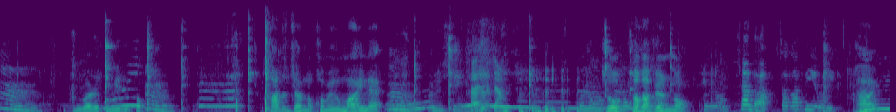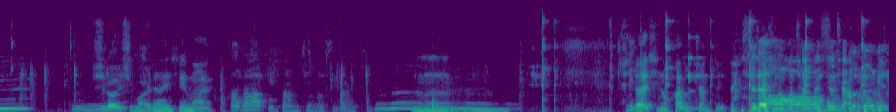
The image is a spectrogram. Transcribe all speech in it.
うん。言われてみるとカズちゃんの米うまいね。うん。うん美味しいね。カルちゃん。このそう佐賀県の。この佐賀佐賀日和。はい。白石米。白石米。多田明さんちの白石うん。白石のカズちゃんと言った白石の子ちゃんと一緒じゃん。あー本当に。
